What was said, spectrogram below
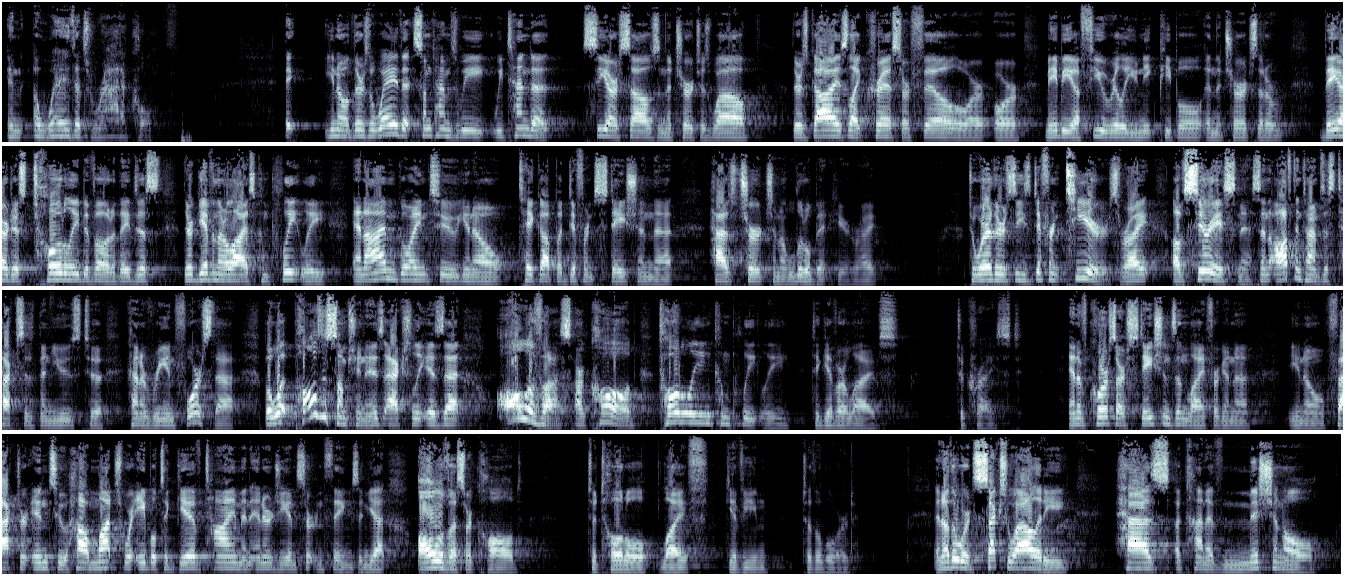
in a way that's radical. It, you know, there's a way that sometimes we, we tend to see ourselves in the church as well. There's guys like Chris or Phil or, or maybe a few really unique people in the church that are they are just totally devoted. They just they're giving their lives completely. And I'm going to, you know, take up a different station that has church in a little bit here, right? to where there's these different tiers, right, of seriousness. And oftentimes this text has been used to kind of reinforce that. But what Paul's assumption is actually is that all of us are called totally and completely to give our lives to Christ. And of course, our stations in life are going to you know, factor into how much we're able to give time and energy and certain things. And yet, all of us are called to total life giving to the Lord. In other words, sexuality has a kind of missional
